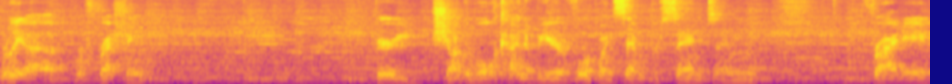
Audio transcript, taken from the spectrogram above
Really a uh, refreshing very chuggable kind of beer, 4.7%. I mean, Friday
